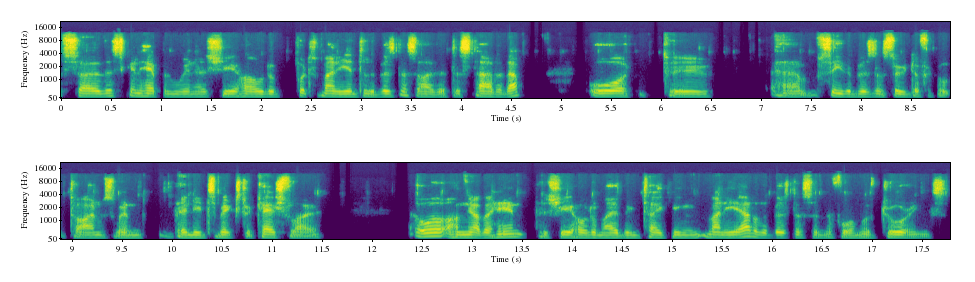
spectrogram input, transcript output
so this can happen when a shareholder puts money into the business, either to start it up or to um, see the business through difficult times when they need some extra cash flow. Or, on the other hand, the shareholder may have been taking money out of the business in the form of drawings,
